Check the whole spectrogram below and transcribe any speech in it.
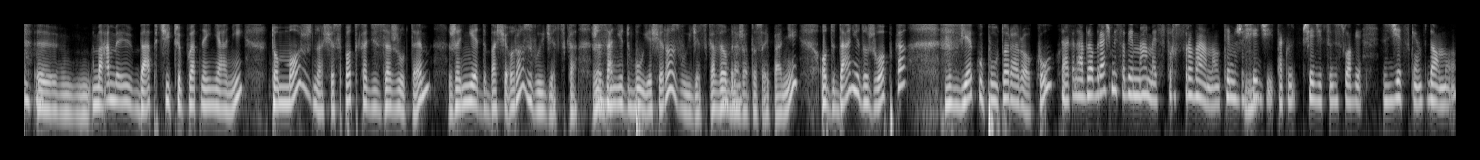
Mhm. y, mamy, babci czy płatnej niani, to można się spotkać z zarzutem, że nie dba się o rozwój dziecka, że Mhm. zaniedbuje się rozwój dziecka. Wyobraża to sobie pani? Oddanie do żłobka w wieku półtora roku Tak, no a wyobraźmy sobie mamę sfrustrowaną tym, że Mhm. siedzi, tak siedzi w cudzysłowie, z dzieckiem w domu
